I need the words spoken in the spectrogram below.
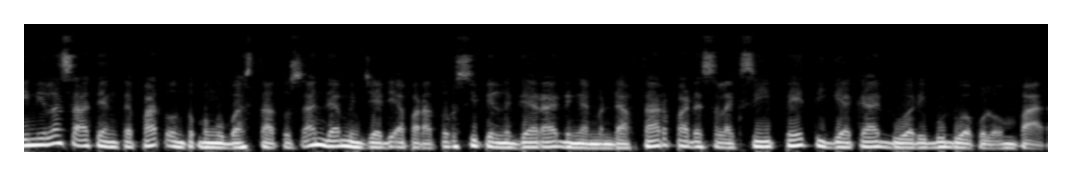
Inilah saat yang tepat untuk mengubah status Anda menjadi aparatur sipil negara dengan mendaftar pada seleksi P3K 2024.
